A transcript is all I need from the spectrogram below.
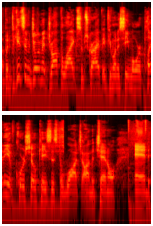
Uh, but if you get some enjoyment, drop a like, subscribe if you want to see more. Plenty of course showcases to watch on the channel. And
